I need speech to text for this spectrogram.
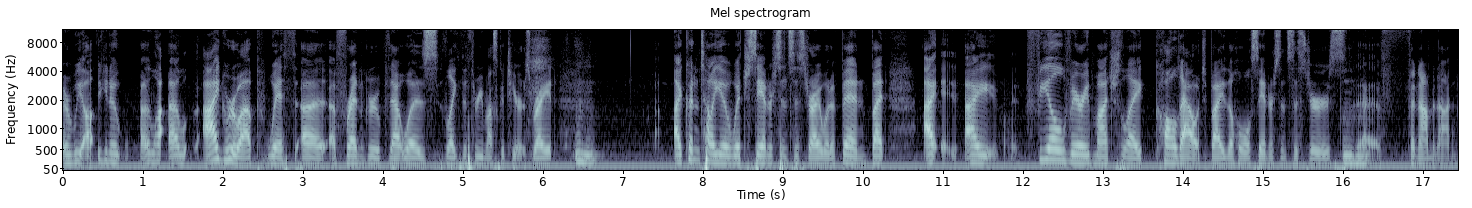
or we all, you know a lo- grew up with a, a friend group that was like the Three Musketeers, right? Mhm. I couldn't tell you which Sanderson sister I would have been, but I I feel very much like called out by the whole Sanderson sisters uh, phenomenon.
